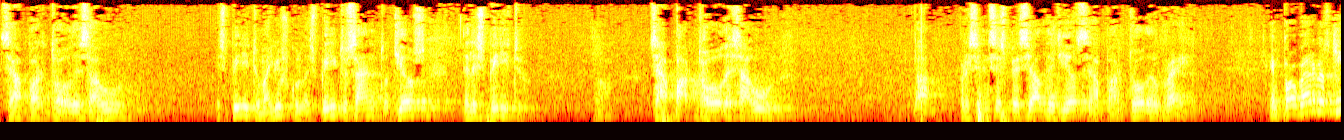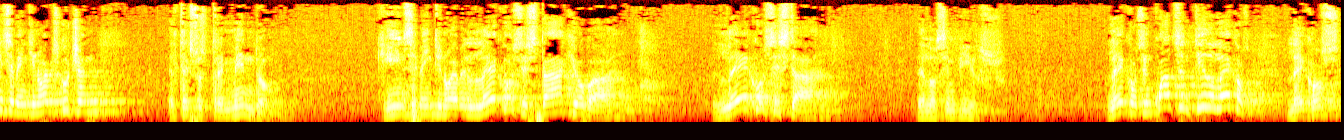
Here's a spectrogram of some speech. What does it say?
se apartó de Saúl. Espíritu mayúscula, Espíritu Santo, Dios el Espíritu. Se apartó de Saúl. La presencia especial de Dios se apartó del rey. En Proverbios 15, 29, escuchan, el texto es tremendo. 15, 29, lejos está Jehová, lejos está de los impíos. Lejos, ¿en cuál sentido lejos? Lejos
